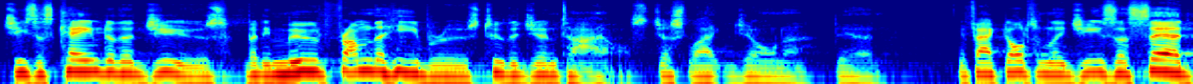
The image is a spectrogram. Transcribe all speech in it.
Jesus came to the Jews, but he moved from the Hebrews to the Gentiles, just like Jonah did. In fact, ultimately, Jesus said,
